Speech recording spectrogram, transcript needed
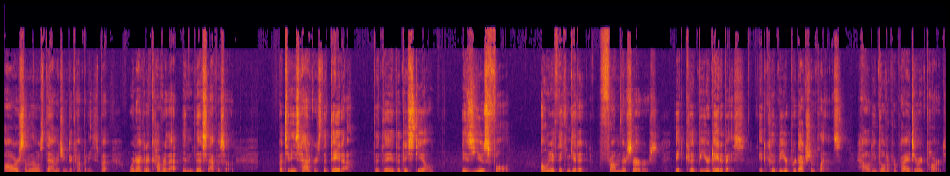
are some of the most damaging to companies, but we're not going to cover that in this episode. But to these hackers, the data, the data that they steal, is useful only if they can get it from their servers. It could be your database, it could be your production plans. How do you build a proprietary part?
